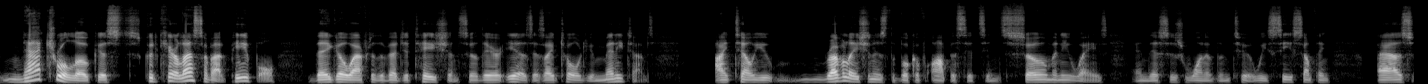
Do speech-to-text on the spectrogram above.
natural locusts could care less about people. They go after the vegetation. So there is, as I told you many times, I tell you, Revelation is the book of opposites in so many ways, and this is one of them too. We see something as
